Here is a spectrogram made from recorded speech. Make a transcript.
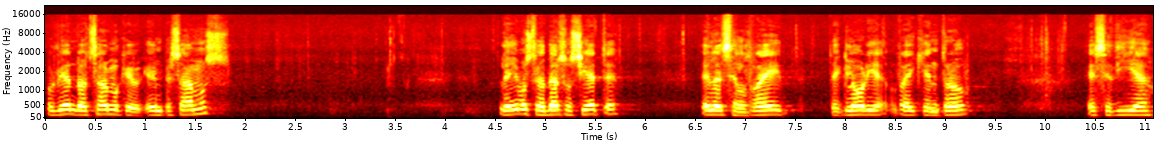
volviendo al Salmo que empezamos, leímos el verso 7, Él es el Rey de gloria, Rey que entró ese día,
